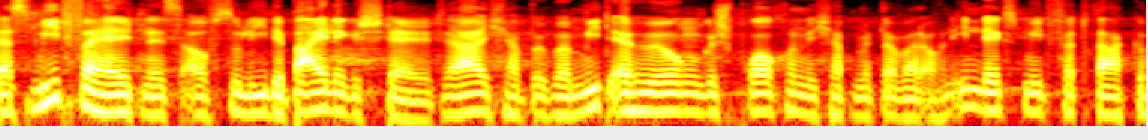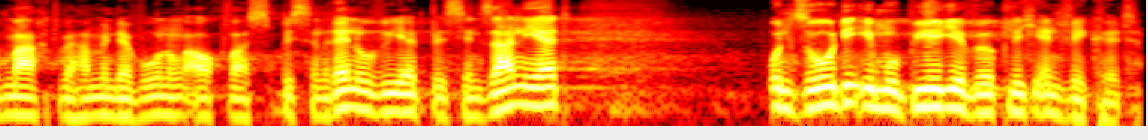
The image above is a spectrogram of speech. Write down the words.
das Mietverhältnis auf solide Beine gestellt. Ja, ich habe über Mieterhöhungen gesprochen, ich habe mittlerweile auch einen Indexmietvertrag gemacht, wir haben in der Wohnung auch was ein bisschen renoviert, ein bisschen saniert und so die Immobilie wirklich entwickelt.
